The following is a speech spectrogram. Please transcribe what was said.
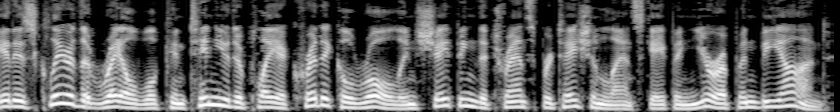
It is clear that rail will continue to play a critical role in shaping the transportation landscape in Europe and beyond.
